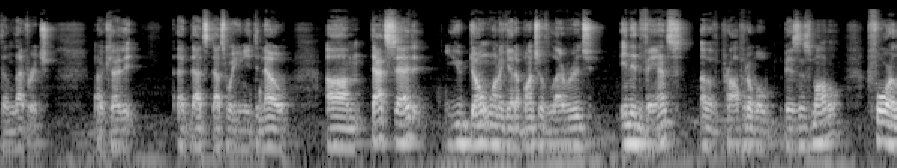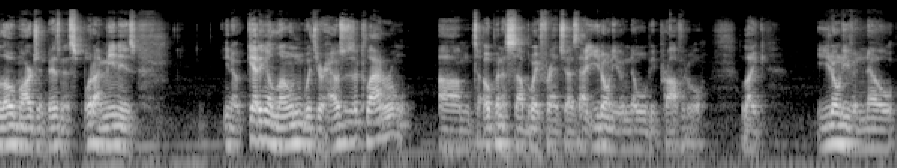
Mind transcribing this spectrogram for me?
than leverage. Okay, that's that's what you need to know. Um, that said, you don't want to get a bunch of leverage in advance of a profitable business model for a low margin business. What I mean is, you know, getting a loan with your house as a collateral um, to open a Subway franchise that you don't even know will be profitable. Like, you don't even know,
